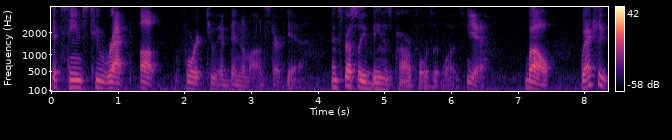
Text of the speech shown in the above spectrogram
it seems too wrapped up for it to have been the monster. Yeah, and especially being as powerful as it was. Yeah. Well, we actually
